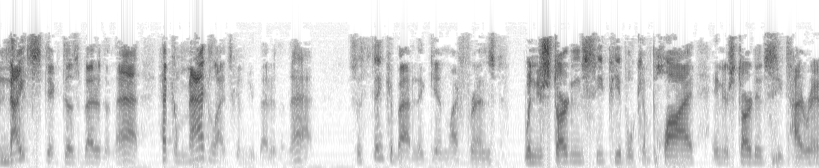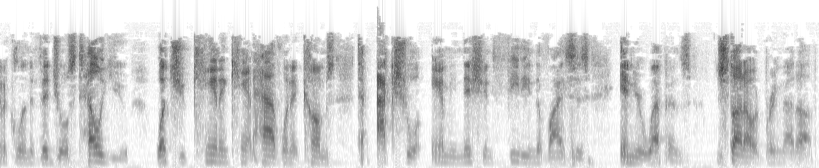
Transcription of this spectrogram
nightstick does better than that. Heck, a maglight's going to be better than that. So think about it again, my friends. When you're starting to see people comply and you're starting to see tyrannical individuals tell you what you can and can't have when it comes to actual ammunition feeding devices in your weapons. Just thought I would bring that up.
